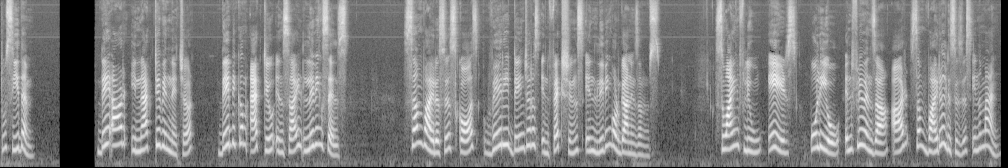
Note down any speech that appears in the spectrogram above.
to see them. They are inactive in nature. They become active inside living cells. Some viruses cause very dangerous infections in living organisms. Swine flu, AIDS, polio, influenza are some viral diseases in a man.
